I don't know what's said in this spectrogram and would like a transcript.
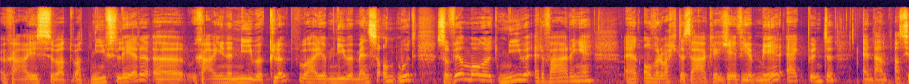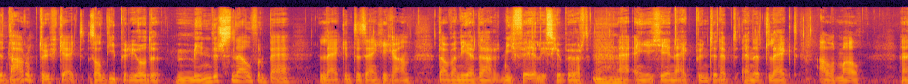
Ga, eens wat, wat nieuws leren. ga in een nieuwe club waar je nieuwe mensen ontmoet. Zoveel mogelijk nieuwe ervaringen en onverwachte zaken geven je meer eikpunten. En dan, als je daarop terugkijkt, zal die periode minder snel voorbij lijken te zijn gegaan dan wanneer daar niet veel is gebeurd mm -hmm. en je geen eikpunten hebt en het lijkt allemaal eh,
